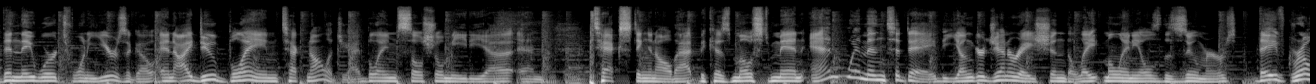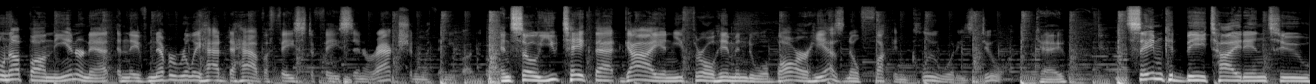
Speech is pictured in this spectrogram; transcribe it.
than they were 20 years ago. And I do blame technology. I blame social media and texting and all that because most men and women today, the younger generation, the late millennials, the Zoomers, they've grown up on the internet and they've never really had to have a face to face interaction with anybody. And so you take that guy and you throw him into a bar, he has no fucking clue what he's doing. Okay. Same could be tied into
